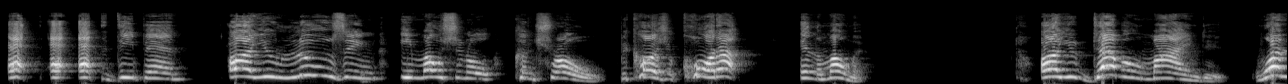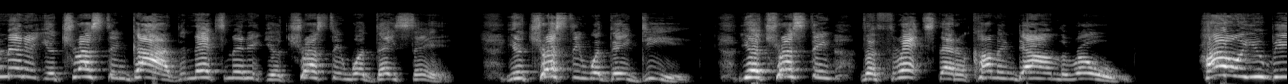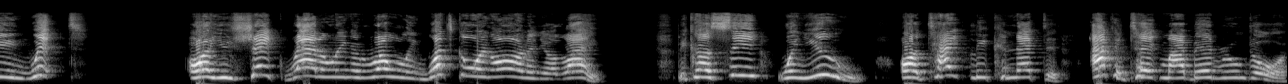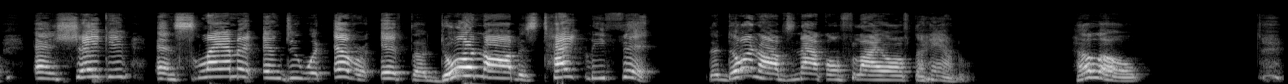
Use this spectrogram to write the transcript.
at, at, at the deep end? Are you losing emotional control because you're caught up in the moment? Are you double minded? One minute you're trusting God, the next minute you're trusting what they said. You're trusting what they did. You're trusting the threats that are coming down the road. How are you being whipped? Are you shake, rattling, and rolling? What's going on in your life? Because, see, when you are tightly connected, I could take my bedroom door and shake it and slam it and do whatever. If the doorknob is tightly fit, the doorknob's not going to fly off the handle. Hello.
